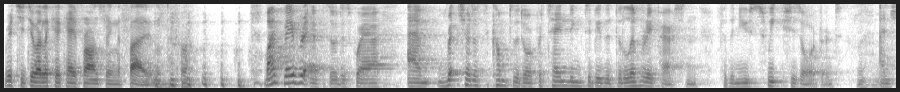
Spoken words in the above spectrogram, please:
Richard, do I look okay for answering the phone? My favourite episode is where um, Richard has to come to the door pretending to be the delivery person for the new suite she's ordered. And sh-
